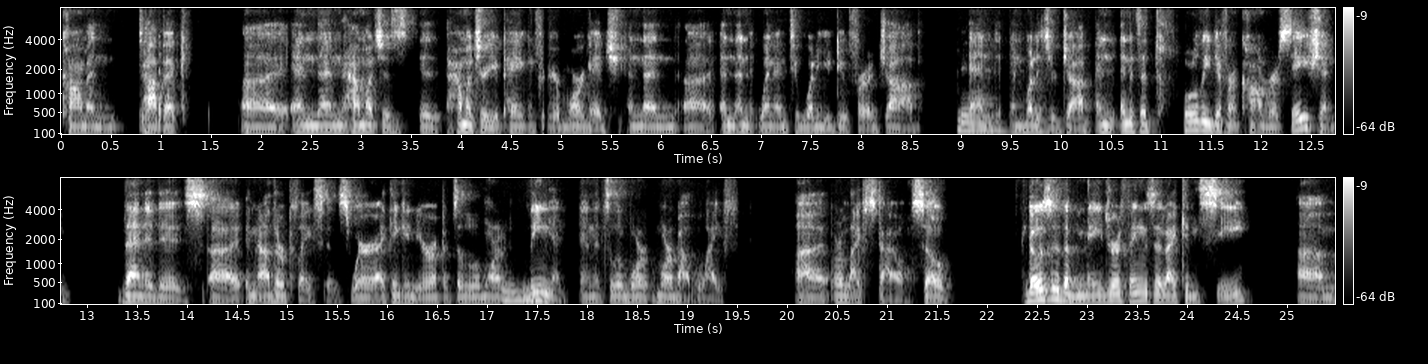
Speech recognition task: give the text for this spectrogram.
common topic, uh, and then how much is, is how much are you paying for your mortgage, and then uh, and then it went into what do you do for a job, Yeah. and and what is your job, and and it's a totally different conversation than it is uh, in other places where I think in Europe it's a little more Mhm. lenient and it's a little more more about life uh, or lifestyle. So those are the major things that I can see. Um,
